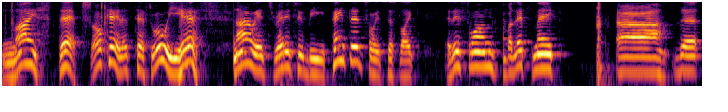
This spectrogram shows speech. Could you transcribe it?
Nice steps. Okay, let's test. Oh, yes. Now it's ready to be painted. So it's just like this one. But let's make uh, the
